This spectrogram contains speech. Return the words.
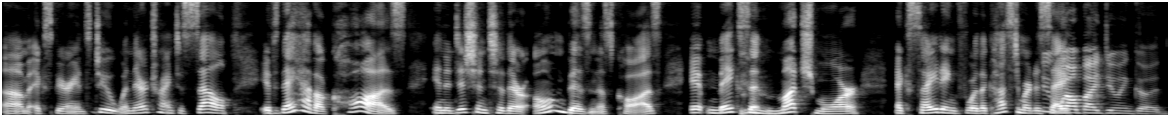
um, experience too, when they're trying to sell, if they have a cause in addition to their own business cause, it makes it much more exciting for the customer to Do say, well by doing good.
